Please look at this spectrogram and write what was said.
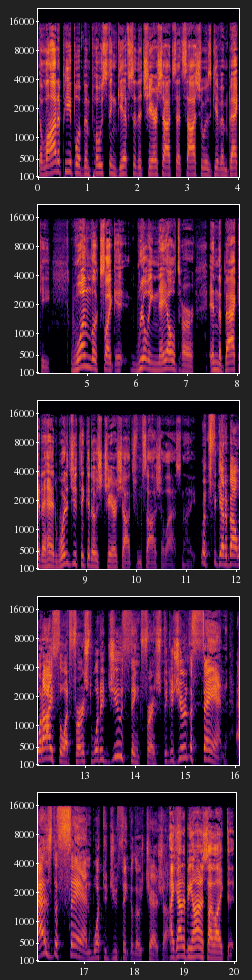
A lot of people have been posting gifs of the chair shots that Sasha was giving Becky. One looks like it really nailed her in the back of the head. What did you think of those chair shots from Sasha last night? Let's forget about what I thought first. What did you think first? Because you're the fan. As the fan, what did you think of those chair shots? I got to be honest, I liked it.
